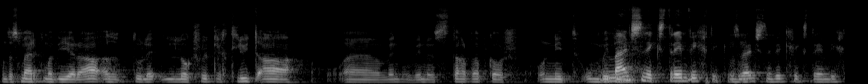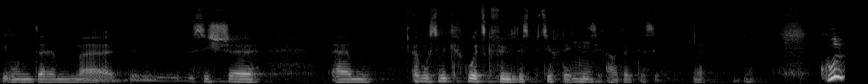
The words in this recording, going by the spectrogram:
Und das merkt man dir an. Also du schaust wirklich die Leute an, äh, wenn, wenn du ein Start-up gehst und nicht unbedingt... Menschen sind extrem wichtig, also Menschen sind wirklich extrem wichtig und ähm, äh, es ist, äh, ähm, man muss wirklich ein gutes Gefühl diesbezüglich dort, auch dort sein. Cool.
